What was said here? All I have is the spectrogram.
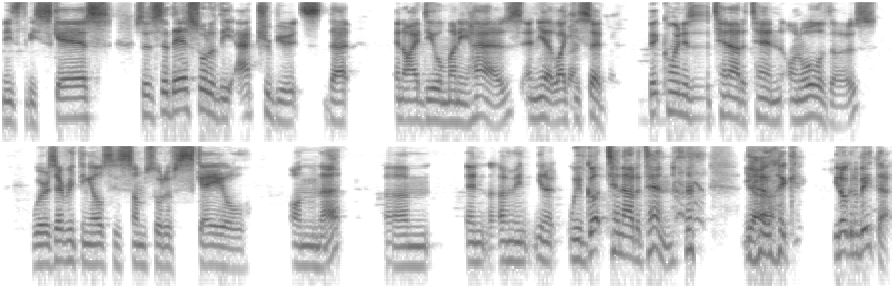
It needs to be scarce. So so they're sort of the attributes that an ideal money has. And yeah, like you said, Bitcoin is a 10 out of 10 on all of those, whereas everything else is some sort of scale on mm-hmm. that. Um, and I mean, you know, we've got 10 out of 10. yeah. Know, like you're not going to beat that.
